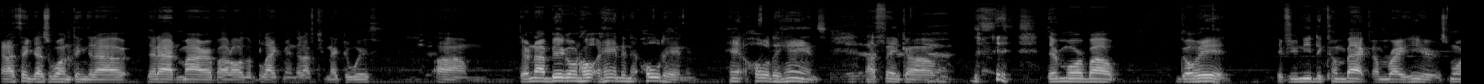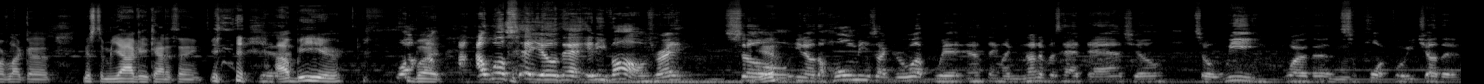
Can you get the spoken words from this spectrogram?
and I think that's one thing that I that I admire about all the black men that I've connected with. Um, they're not big on hold, hand and hold handing, hand, holding hands. Yeah. I think um, Yeah. they're more about go ahead. If you need to come back, I'm right here. It's more of like a Mr. Miyagi kind of thing. Yeah. I'll be here. Well, but I, I, will say, yo, that it evolves, right? So, yeah. you know, the homies I grew up with, and I think like none of us had dads, yo. So we were the mm-hmm. support for each other,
